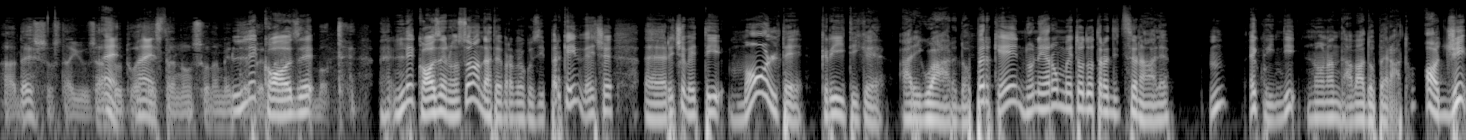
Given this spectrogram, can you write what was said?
Adesso stai usando eh, tua maestro, testa non solamente le cose, le cose non sono andate proprio così, perché invece eh, ricevetti molte critiche a riguardo, perché non era un metodo tradizionale e quindi non andava adoperato. Oggi,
